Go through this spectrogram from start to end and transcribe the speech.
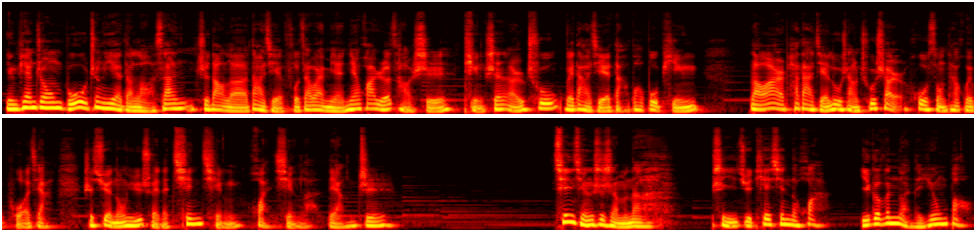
影片中不务正业的老三知道了大姐夫在外面拈花惹草时，挺身而出为大姐打抱不平；老二怕大姐路上出事儿，护送她回婆家，是血浓于水的亲情唤醒了良知。亲情是什么呢？是一句贴心的话，一个温暖的拥抱。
